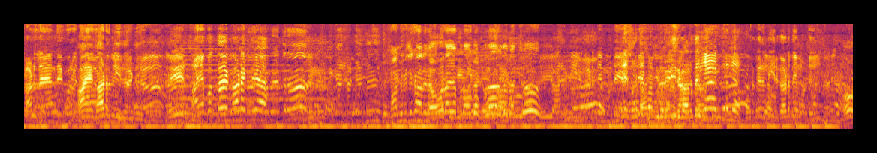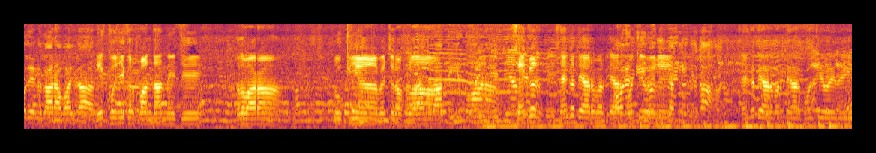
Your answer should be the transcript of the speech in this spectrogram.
ਖੜ ਲੈਣ ਦੇ ਪਰ ਆਏ ਕੱਢ ਨਹੀਂ ਦਿੰਦੇ। ਇਹ ਆਇਆ ਪੱਤਾ ਹੈ ਖੜ ਇੱਥੇ ਆ। ਸਾਨੂੰ ਵੀ ਦਿਖਾ ਦੇ ਵਿੱਚ ਬੜਾ ਜਿਹਾ ਬਲੌਗ ਬਲੌਗ ਦੇ ਵਿੱਚ ਰਣਧੀਰਗੜ੍ਹ ਦੇ ਮੁੰਡੇ ਇਹ ਸਾਰੇ ਆਪਾਂ ਰਣਧੀਰਗੜ੍ਹ ਦੇ ਲਿਆ ਇੱਧਰ ਲਿਆ ਰਣਧੀਰਗੜ੍ਹ ਦੇ ਮੁੰਡੇ ਜੀ। ਸਾਰੇ। ਉਹ ਦੇ ਨਗਾਰਾ ਵੱਜਦਾ। ਦੇਖੋ ਜੀ ਕਿਰਪਾਨਾਂ ਨੇਜੇ ਤਲਵਾਰਾਂ ਟੋਕੀਆਂ ਵਿੱਚ ਰਫਲਾਂ ਸਿੰਘ ਸਿੰਘ ਤਿਆਰ ਵਰ ਤਿਆਰ ਪਹੁੰਚੇ ਹੋਏ ਨੇ। ਸਿੰਘ ਤਿਆਰ ਵਰ ਤਿਆਰ ਪਹੁੰਚੇ ਹੋਏ ਨੇ ਜੀ।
